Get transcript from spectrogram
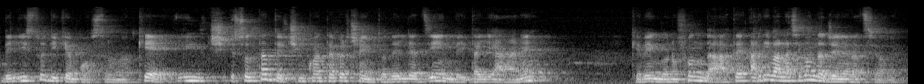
degli studi che mostrano che il, soltanto il 50% delle aziende italiane che vengono fondate arriva alla seconda generazione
